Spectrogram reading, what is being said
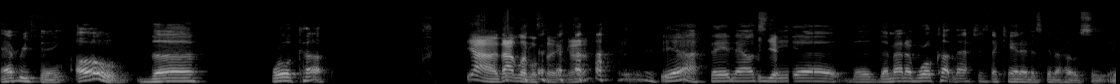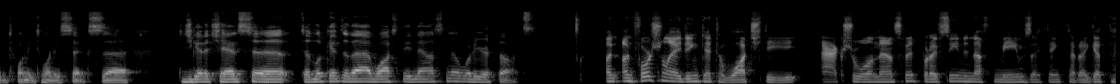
everything. Oh, the World Cup. Yeah, that little thing. Huh? yeah, they announced yeah. the uh, the the amount of World Cup matches that Canada is going to host in, in 2026. Uh, did you get a chance to to look into that? Watch the announcement. What are your thoughts? Unfortunately, I didn't get to watch the actual announcement, but I've seen enough memes. I think that I get the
